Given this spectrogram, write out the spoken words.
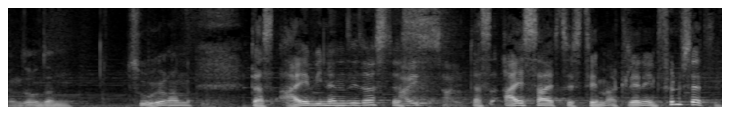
Können Sie unseren Zuhörern das Ei, wie nennen Sie das? Das Eyesight. Das Eyesight-System erklären in fünf Sätzen.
